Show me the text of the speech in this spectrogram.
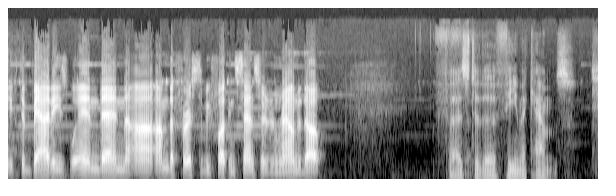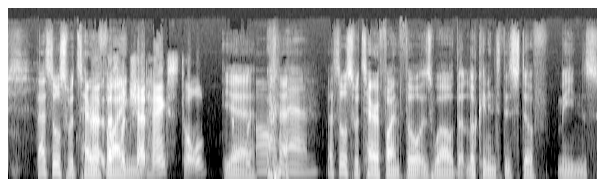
if the baddies win, then uh, I'm the first to be fucking censored and rounded up. First to the FEMA camps. That's also a Uh, terrifying. that's what Chad Hanks told. yeah. Oh man. That's also a terrifying thought as well. That looking into this stuff means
